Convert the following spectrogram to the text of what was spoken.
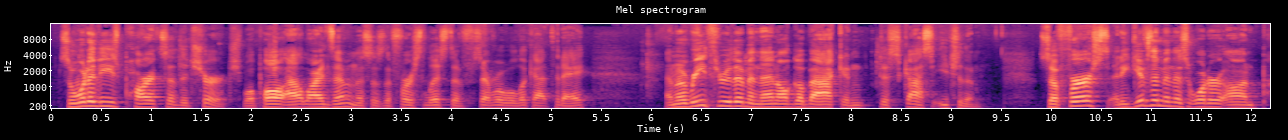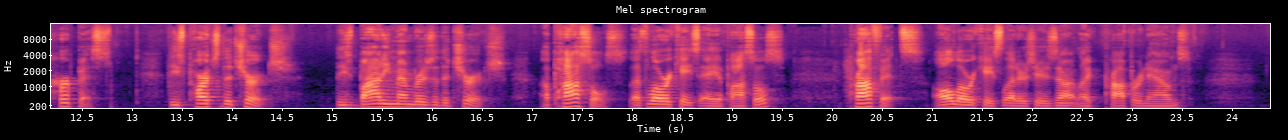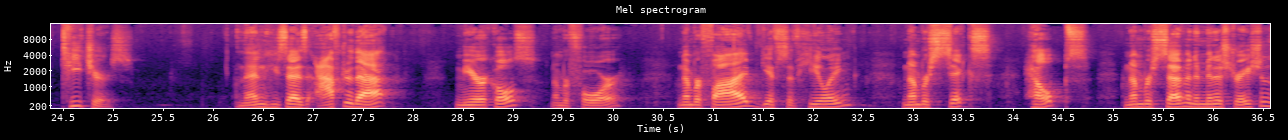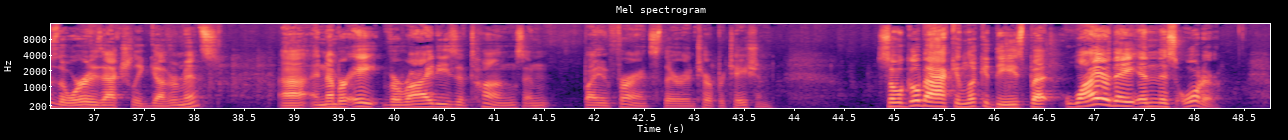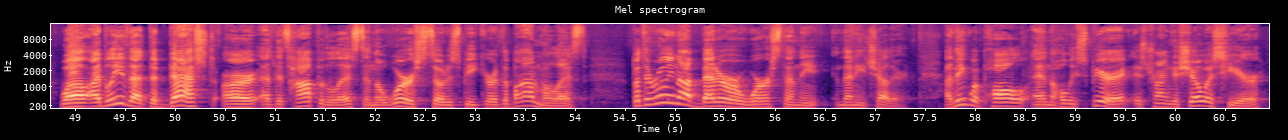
So, what are these parts of the church? Well, Paul outlines them, and this is the first list of several we'll look at today. I'm going to read through them and then I'll go back and discuss each of them. So, first, and he gives them in this order on purpose these parts of the church, these body members of the church apostles, that's lowercase a, apostles, prophets, all lowercase letters here, these aren't like proper nouns, teachers. And then he says, after that, miracles, number four. Number five, gifts of healing. Number six, helps. Number seven, administrations. The word is actually governments. Uh, and number eight, varieties of tongues, and by inference, their interpretation. So we'll go back and look at these, but why are they in this order? Well, I believe that the best are at the top of the list and the worst, so to speak, are at the bottom of the list, but they're really not better or worse than, the, than each other. I think what Paul and the Holy Spirit is trying to show us here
